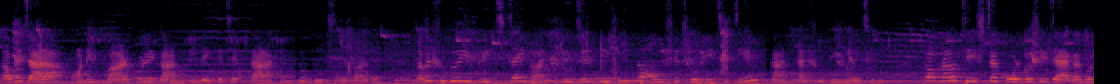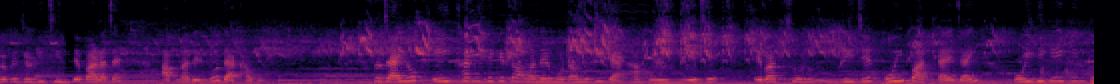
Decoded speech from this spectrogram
তবে যারা অনেকবার করে গানটি দেখেছেন, তারা কিন্তু বুঝতে পারবেন। তবে শুধু এই ব্রিজটাই নয়, ব্রিজের বিভিন্ন অংশে ছড়িয়ে ছিটিয়ে গানটা শুটিং হয়েছিল। তো আমরাও চেষ্টা করব সেই জায়গাগুলোকে যদি চিনতে পারা যায়, আপনাদেরকেও দেখাবো। তো যাই হোক, এইখান থেকে তো আমাদের মোটামুটি দেখা হয়ে গিয়েছে। এবার চলুন ব্রিজের ওই পাটটায় যাই। ওই দিকেই কিন্তু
